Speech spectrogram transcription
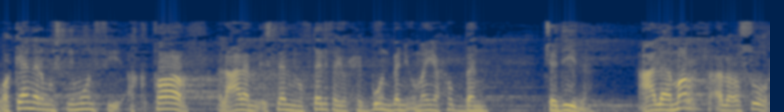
وكان المسلمون في أقطار العالم الإسلامي المختلفة يحبون بني أمية حبا شديدا. على مر العصور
